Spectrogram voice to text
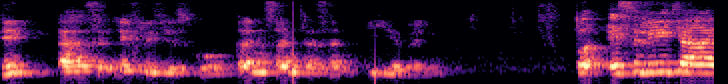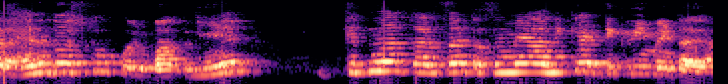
ठीक? ऐसे लिख लीजिए इसको कंसंट्रेशन ये वैल्यू तो इसलिए चाहे रहने दो इसको, कोई बात नहीं है। कितना कंसंट्रेशन में यानी क्या डिक्रीमेंट आया।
